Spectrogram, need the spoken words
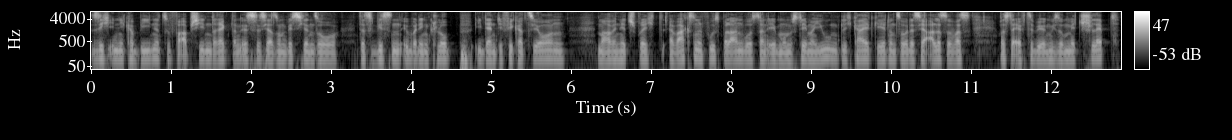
sich in die Kabine zu verabschieden direkt, dann ist es ja so ein bisschen so das Wissen über den Club, Identifikation. Marvin Hitz spricht Erwachsenenfußball an, wo es dann eben um das Thema Jugendlichkeit geht und so. Das ist ja alles so was, was der FCB irgendwie so mitschleppt.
